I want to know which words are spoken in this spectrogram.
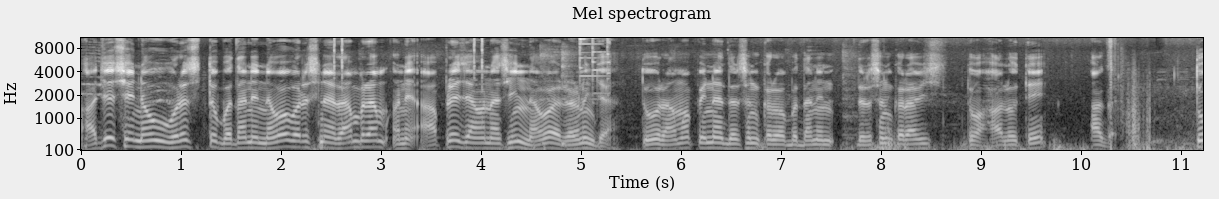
આજે છે નવું વર્ષ, તો બધાને નવા વર્ષના રામ રામ અને આપણે જવાના છીએ નવા રણજા. તો રામાપીના દર્શન કરવા બધાને દર્શન કરાવીશ. તો હાલો તે આગળ. તો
